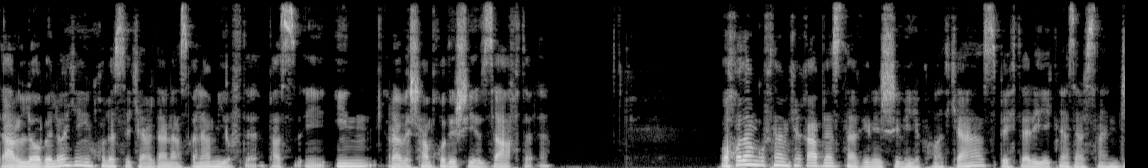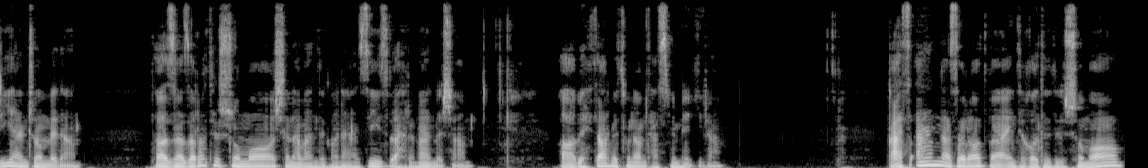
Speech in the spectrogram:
در لابلای این خلاصه کردن از قلم میفته پس این روش هم خودش یه ضعف داره. با خودم گفتم که قبل از تغییر شیوه پادکست بهتر یک نظرسنجی انجام بدم تا از نظرات شما شنوندگان عزیز بهره بشم و بهتر بتونم تصمیم بگیرم. قطعا نظرات و انتقادات شما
